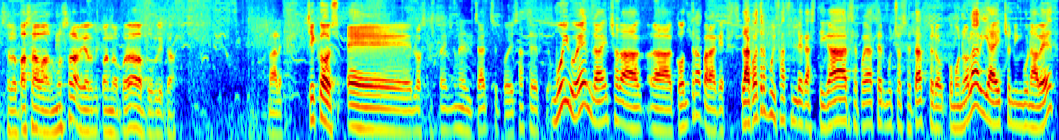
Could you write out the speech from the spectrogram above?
Se lo Musa, a ver cuando pueda lo publica. Vale. Chicos, eh, los que están en el chat, si podéis hacer. Muy bien, la ha hecho la, la contra para que. La contra es muy fácil de castigar, se puede hacer muchos setups, pero como no la había hecho ninguna vez,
